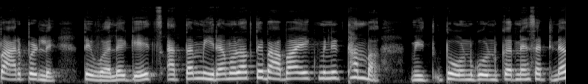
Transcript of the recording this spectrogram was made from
पार पडले तेव्हा लगेच आता मीरा म्हणू लागते बाबा एक मिनिट थांबा. मी तोंड गोंड करण्यासाठी ना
